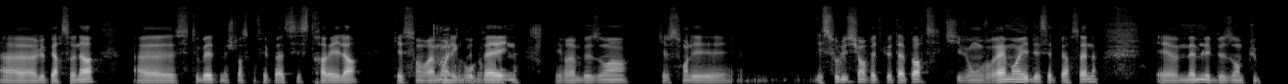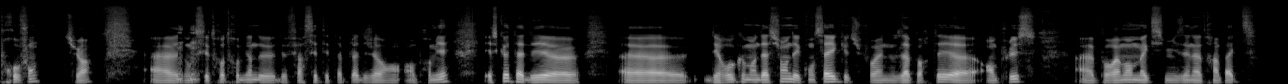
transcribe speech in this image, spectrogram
euh, le persona, euh, c'est tout bête, mais je pense qu'on fait pas assez ce travail-là. Quels sont vraiment les gros pains, les vrais besoins, quels sont les, les solutions en fait que tu apportes qui vont vraiment aider cette personne et euh, même les besoins plus profonds tu vois. Euh, donc c'est trop trop bien de, de faire cette étape là déjà en, en premier. Est-ce que tu as des euh, euh, des recommandations des conseils que tu pourrais nous apporter en plus pour vraiment maximiser notre impact?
